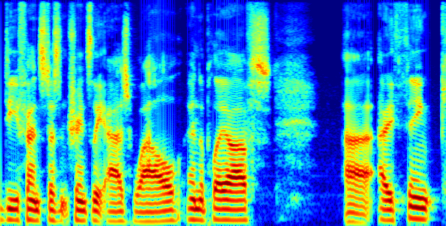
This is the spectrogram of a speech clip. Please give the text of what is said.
defense doesn't translate as well in the playoffs. Uh, I think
